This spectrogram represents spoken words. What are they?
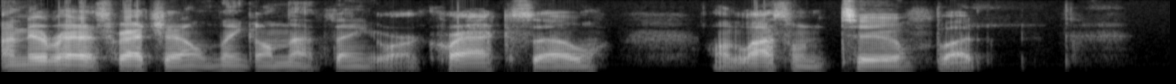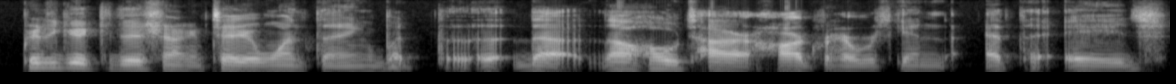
I never had a scratch I don't think on that thing or a crack so on the last one too, but pretty good condition. I can tell you one thing, but the the, the whole tire hardware was getting at the age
